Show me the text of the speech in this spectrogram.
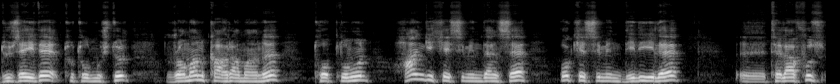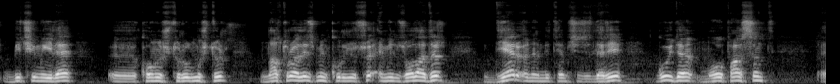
düzeyde tutulmuştur. Roman kahramanı toplumun hangi kesimindense o kesimin diliyle, e, telaffuz biçimiyle e, konuşturulmuştur. Naturalizmin kurucusu Emil Zola'dır. Diğer önemli temsilcileri Guy Maupassant, e,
